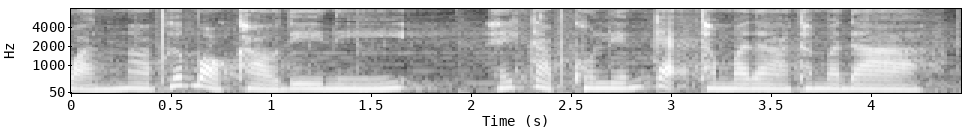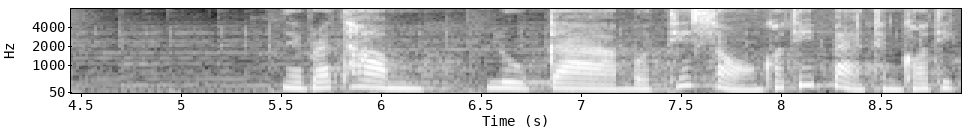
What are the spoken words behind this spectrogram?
วรรค์มาเพื่อบอกข่าวดีนี้ ให้กับคนเลี้ยงแกะธรรมดาธรรมดา ในพระธรรม ลูกาบทที่สองข้อที่8ถึงข้อที่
